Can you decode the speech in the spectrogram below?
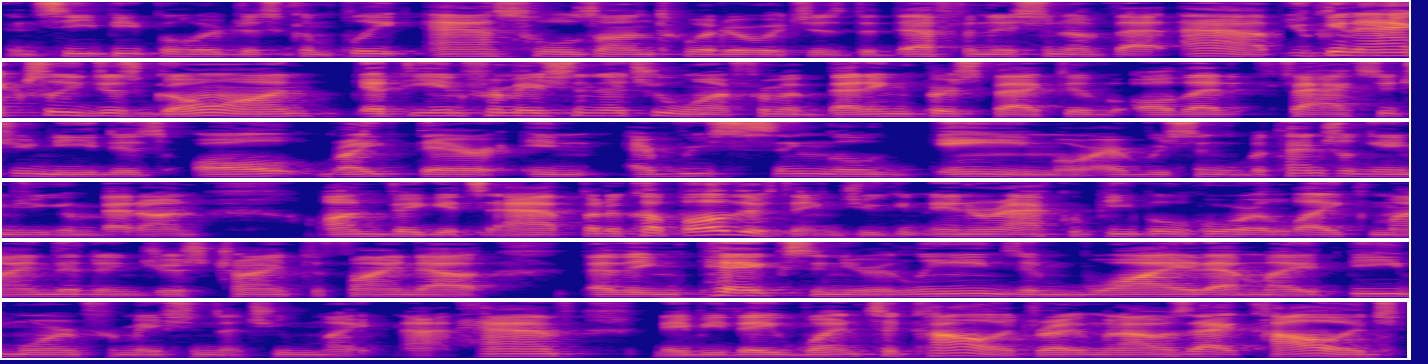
and see people who are just complete assholes on Twitter, which is the definition of that app. You can actually just go on, get the information that you want from a betting perspective. All that facts that you need is all right there in every single game or every single potential games you can bet on on Vigit's app. But a couple other things. You can interact with people who are like-minded and just trying to find out betting picks and your leans and why that might be, more information that you might not have. Maybe they went to college, right? When I was at college,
